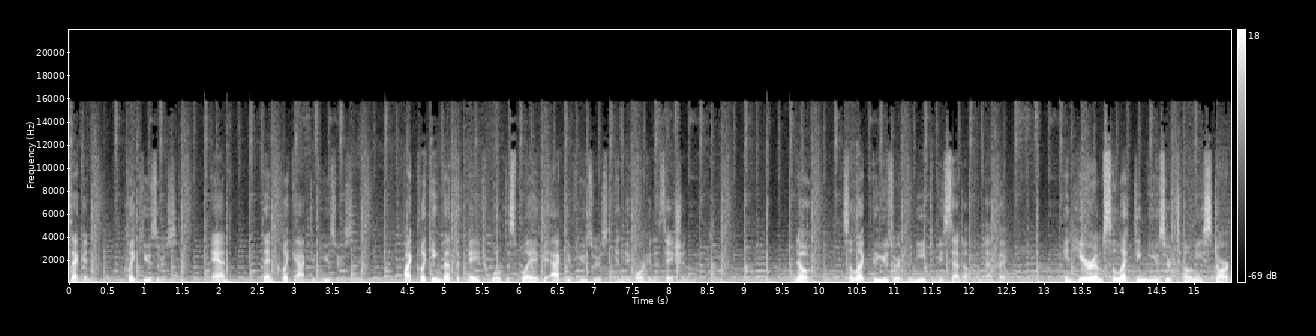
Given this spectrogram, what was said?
Second, click Users, and then click Active Users. By clicking that the page will display the active users in the organization. Note, select the user who need to be set up MFA. In here I'm selecting user Tony Stark.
